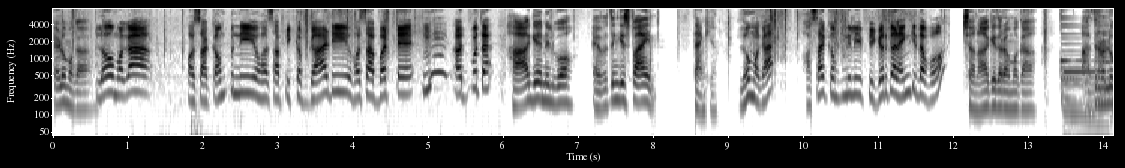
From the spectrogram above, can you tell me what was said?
ಹೇಳು ಮಗ. ಲೋ ಮಗ ಹೊಸ ಕಂಪ್ನಿ ಹೊಸ ಪಿಕಪ್ ಗಾಡಿ ಹೊಸ ಬಟ್ಟೆ ಹ್ಮ್ ಅದ್ಭುತ. ಹಾಗೇನಿಲ್ವೋ everything is fine thank you ಲೋ ಮಗ ಹೊಸ ಕಂಪ್ನಿಲಿ ಫಿಗರ್ಗಳು ಹೆಂಗಿದಾವೋ? ಚೆನ್ನಾಗಿದಾರ ಮಗ. ಅದರಲ್ಲೂ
